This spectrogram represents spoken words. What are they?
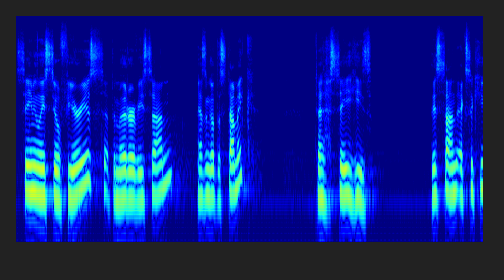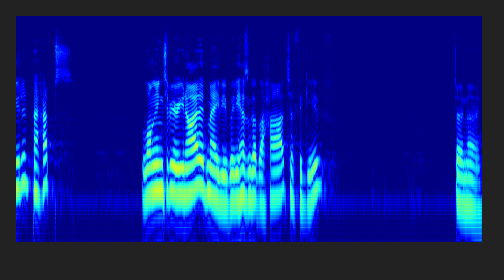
Seemingly still furious at the murder of his son, hasn't got the stomach to see his this son executed, perhaps. Longing to be reunited, maybe, but he hasn't got the heart to forgive. Don't know.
